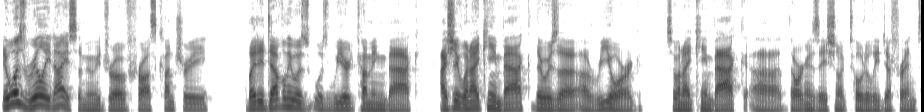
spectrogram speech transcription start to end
it was really nice. I mean, we drove cross country, but it definitely was was weird coming back. Actually, when I came back, there was a, a reorg. So when I came back, uh, the organization looked totally different.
